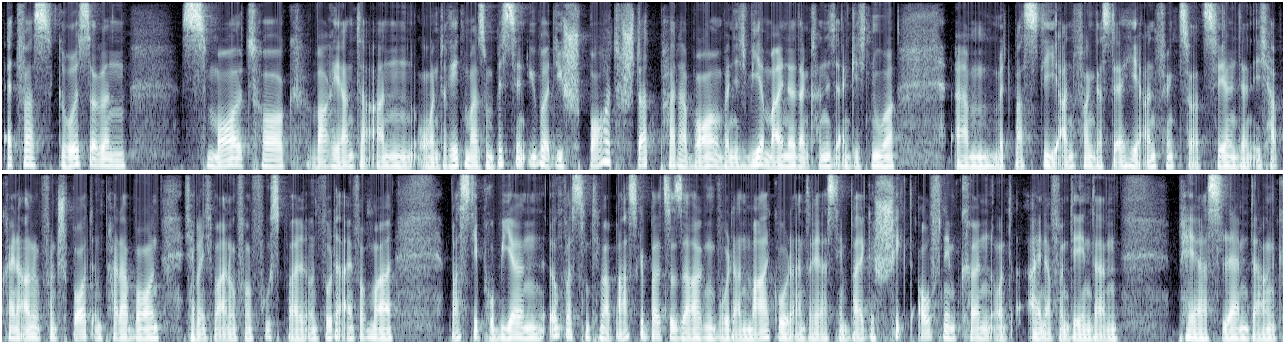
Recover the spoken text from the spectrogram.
etwas größeren Smalltalk-Variante an und reden mal so ein bisschen über die Sportstadt Paderborn. Und wenn ich wir meine, dann kann ich eigentlich nur ähm, mit Basti anfangen, dass der hier anfängt zu erzählen, denn ich habe keine Ahnung von Sport in Paderborn, ich habe nicht mal Ahnung von Fußball und würde einfach mal Basti probieren, irgendwas zum Thema Basketball zu sagen, wo dann Marco oder Andreas den Ball geschickt aufnehmen können und einer von denen dann per Slam Dunk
